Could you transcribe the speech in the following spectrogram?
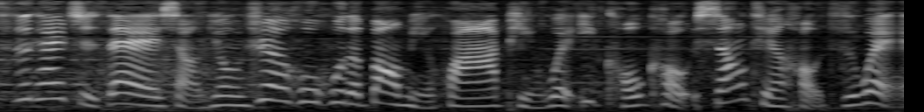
撕开纸袋，享用热乎乎的爆米花，品味一口口香甜好滋味。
